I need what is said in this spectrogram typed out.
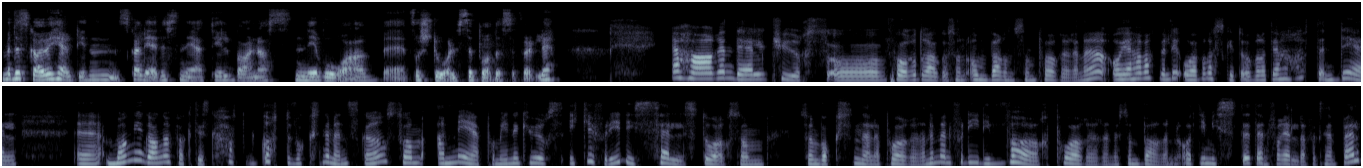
men det skal jo hele tiden skaleres ned til barnas nivå av eh, forståelse på det, selvfølgelig. Jeg har en del kurs og foredrag og sånn om barn som pårørende, og jeg har vært veldig overrasket over at jeg har hatt en del eh, mange ganger faktisk hatt godt voksne mennesker som er med på mine kurs, ikke fordi de selv står som som voksen eller pårørende, men fordi de var pårørende som barn, og at de mistet en forelder f.eks. For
